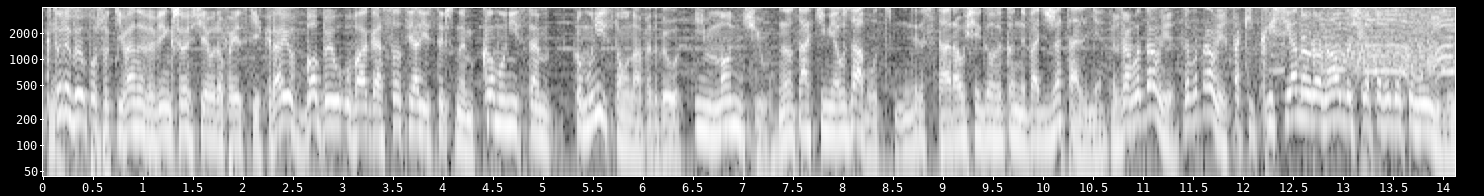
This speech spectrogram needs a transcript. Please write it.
który był poszukiwany w większości europejskich krajów, bo był, uwaga, socjalistycznym komunistem, komunistą nawet był i mącił. No taki miał zawód. Starał się go wykonywać rzetelnie. Zawodowiec, zawodowiec, taki Cristiano Ronaldo światowego komunizmu.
